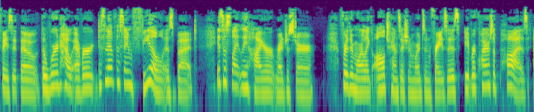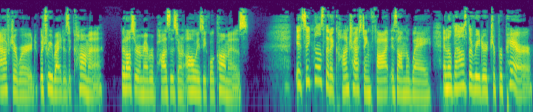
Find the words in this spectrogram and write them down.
face it though, the word however doesn't have the same feel as but. It's a slightly higher register. Furthermore, like all transition words and phrases, it requires a pause afterward, which we write as a comma. But also remember pauses don't always equal commas. It signals that a contrasting thought is on the way and allows the reader to prepare.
